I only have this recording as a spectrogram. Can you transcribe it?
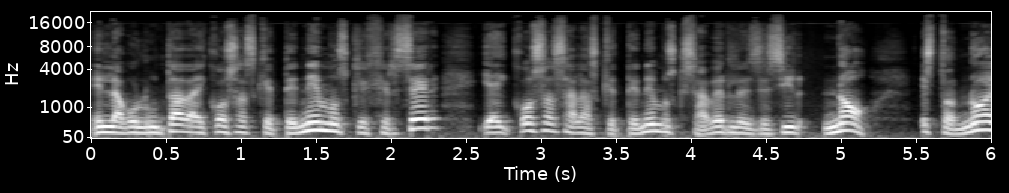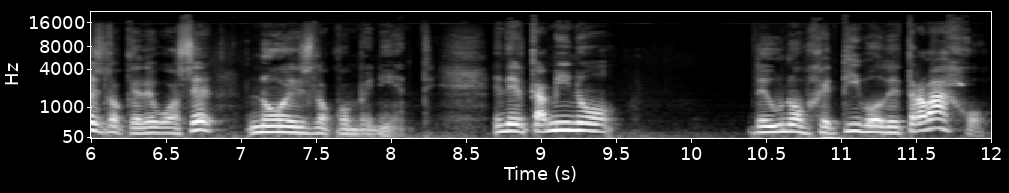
En la voluntad hay cosas que tenemos que ejercer y hay cosas a las que tenemos que saberles decir, no, esto no es lo que debo hacer, no es lo conveniente. En el camino de un objetivo de trabajo,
